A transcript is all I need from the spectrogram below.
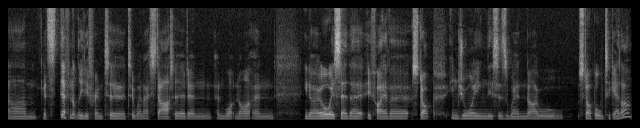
Um, it's definitely different to, to when I started and and whatnot. And you know, I always said that if I ever stop enjoying this, is when I will stop altogether.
